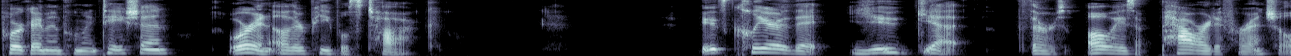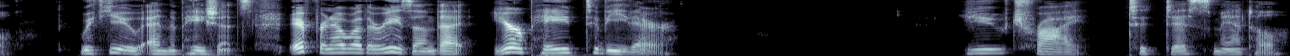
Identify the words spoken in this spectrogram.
program implementation, or in other people's talk. It's clear that you get there's always a power differential with you and the patients, if for no other reason that you're paid to be there. You try to dismantle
